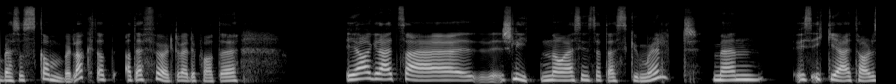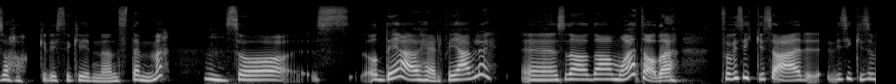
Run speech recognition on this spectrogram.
ble så skambelagt at, at jeg følte veldig på at det, ja, greit, så er jeg sliten og jeg syns dette er skummelt, men hvis ikke jeg tar det, så har ikke disse kvinnene en stemme. Mm. Så, og det er jo helt for jævlig. Eh, Så da, da må jeg ta det. For hvis ikke, så, er, hvis ikke så,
